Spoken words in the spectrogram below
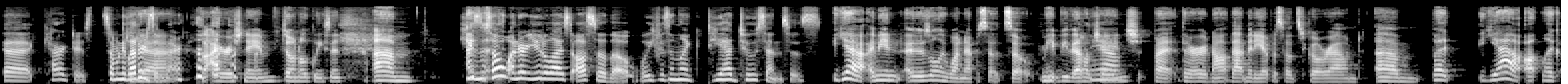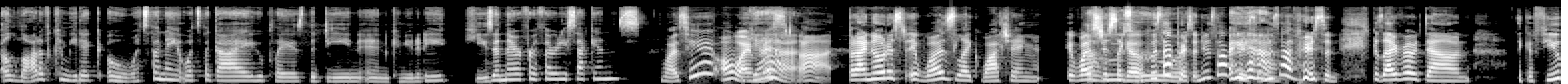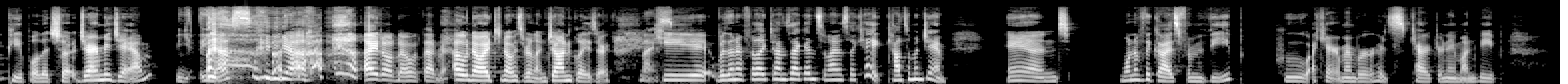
uh characters, so many letters in there. the Irish name, Donal Gleeson. Um, He's And- so underutilized, also though. Well, he was in like he had two sentences. yeah, I mean, there's only one episode, so maybe that'll Yeah. change. But there are not that many episodes to go around. Um, but yeah, like a lot of comedic. Oh, what's the name? What's the guy who plays the dean in Community? He's in there for 30 seconds. Was he? Oh, I Yeah. missed that. But I noticed it was like watching. It was A just like a who's that person? Who's that person? Yeah. Who's that person? Because I wrote down like a few people that showed Jeremy Jamm. Y- yes, yeah, I don't know what that. meant. Oh no, I know his real name, Jon Glaser. nice. He was in it for like 10 seconds, and I was like, hey, Councilman Jamm. And one of the guys from Veep, who I can't remember his character name on Veep,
